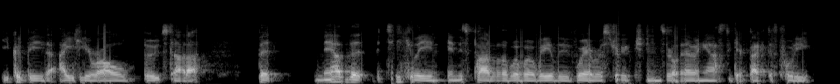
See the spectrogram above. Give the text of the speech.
you could be the 80 year old boot starter, but now that particularly in, in this part of the world where we live, where restrictions are allowing us to get back to footy,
